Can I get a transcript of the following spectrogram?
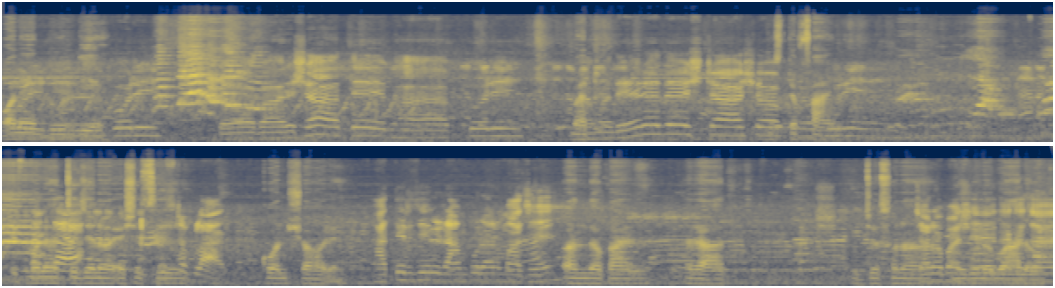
অনেক দূর দিয়ে। সবার সাথে ভাব করি আমাদের দেশটা. পুরী। মনে হচ্ছে যেন এসেছি কোন শহরে? হাতের ঝিল রামপুরার মাঝে। অন্ধকার রাত। জ্যোৎস্না চারপাশে দেখা যায়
